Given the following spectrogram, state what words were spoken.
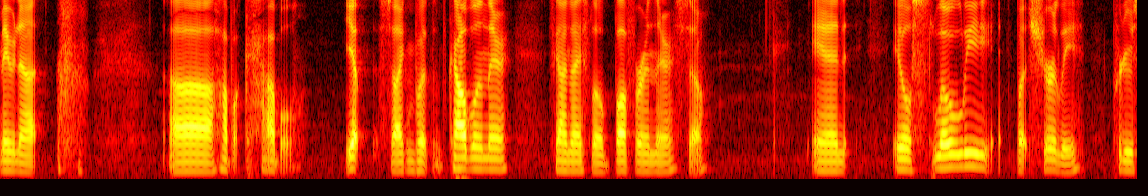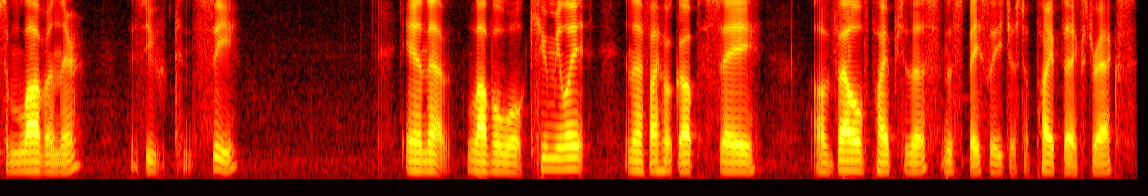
maybe not. uh, how about cobble? Yep, so I can put some cobble in there. It's got a nice little buffer in there, so. And it'll slowly but surely produce some lava in there, as you can see. And that lava will accumulate, and then if I hook up, say, a valve pipe to this. This is basically just a pipe that extracts.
